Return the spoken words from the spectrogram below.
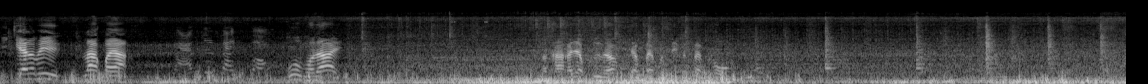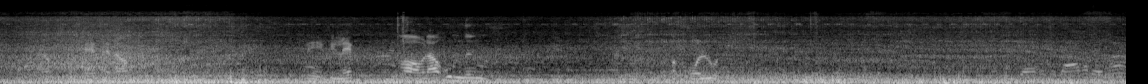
อีกแกแล้วพี่ลากไปอะสามเจ็ดแปดสองโอ้พอได้ ราคาขยับขึ้นแล้วจากแปดพันสี่เป็นแปดพันหก ต่อไปแล้วอุ้มหนึ่งอันนี้ตะโคนหลุด แกธรรมดาก็ได้มาก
